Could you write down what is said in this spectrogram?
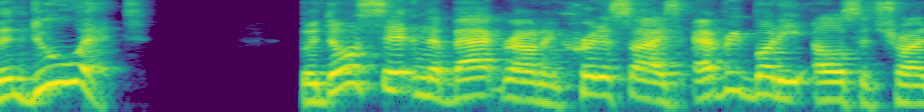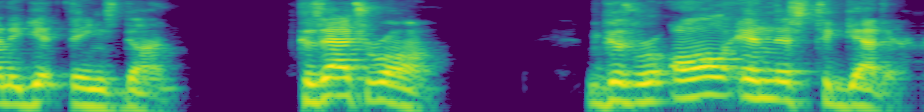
Then do it. But don't sit in the background and criticize everybody else that's trying to get things done because that's wrong. Because we're all in this together.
